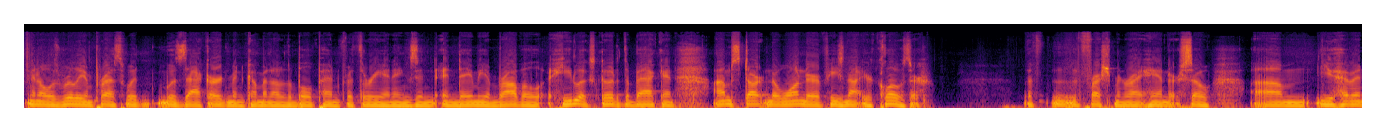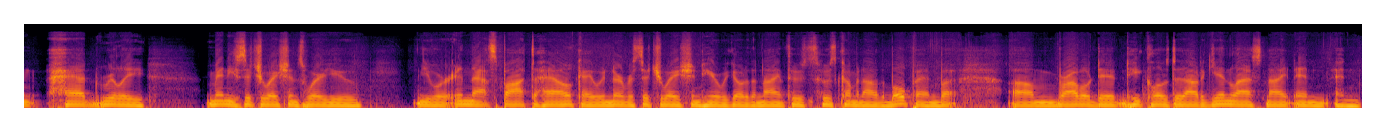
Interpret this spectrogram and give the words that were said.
you know was really impressed with with Zach Erdman coming out of the bullpen for three innings, and and Damian Bravo he looks good at the back end. I'm starting to wonder if he's not your closer the, the freshman right-hander. So um, you haven't had really many situations where you you were in that spot to have okay, we're nervous situation here. We go to the ninth. Who's who's coming out of the bullpen? But um, Bravo did. He closed it out again last night, and and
